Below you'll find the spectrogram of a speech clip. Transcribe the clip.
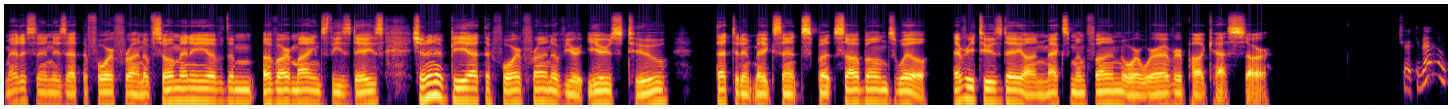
Medicine is at the forefront of so many of them of our minds these days. Shouldn't it be at the forefront of your ears too? That didn't make sense, but Sawbones will every Tuesday on Maximum Fun or wherever podcasts are. Check it out.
